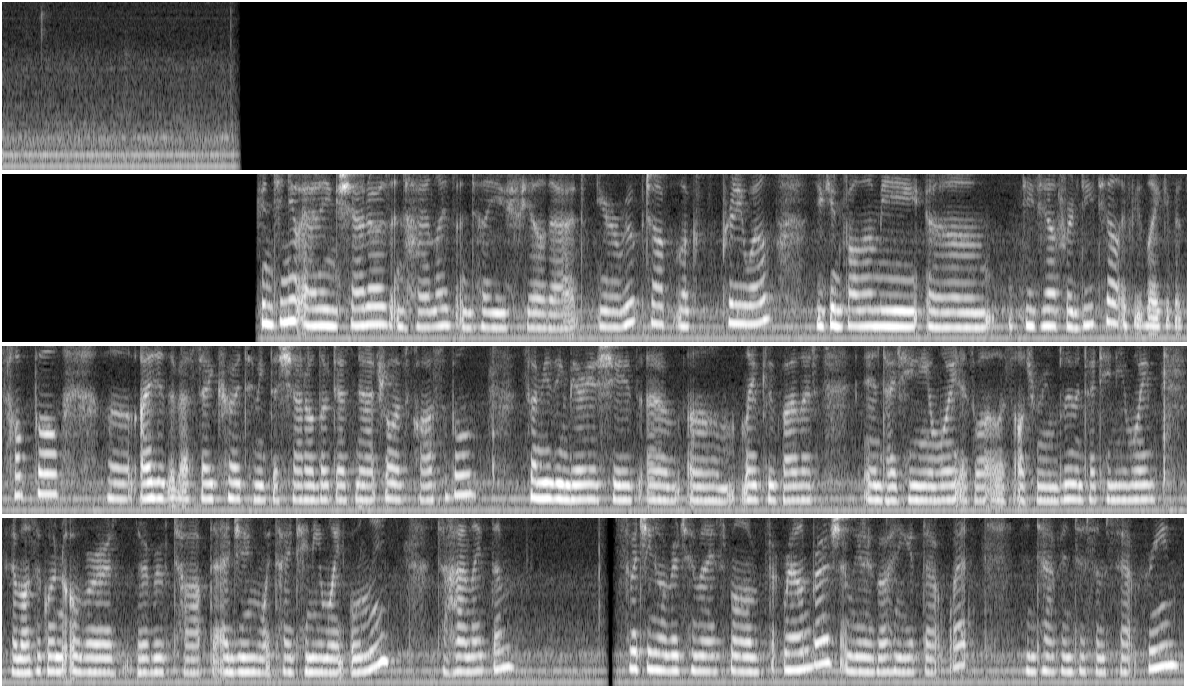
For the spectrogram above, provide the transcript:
Continue adding shadows and highlights until you feel that your rooftop looks pretty well. You can follow me um, detail for detail if you'd like, if it's helpful. Uh, I did the best I could to make the shadow look as natural as possible. So I'm using various shades of um, light blue violet and titanium white as well as ultramarine blue and titanium white. I'm also going over the rooftop, the edging with titanium white only to highlight them. Switching over to my small round brush, I'm going to go ahead and get that wet and tap into some sap green.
